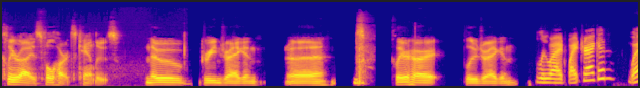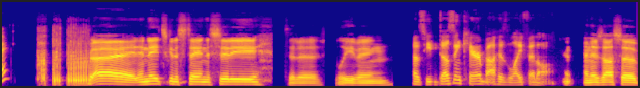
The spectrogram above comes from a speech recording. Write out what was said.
Clear eyes, full hearts, can't lose. No green dragon. Uh, clear heart, blue dragon. Blue eyed white dragon? What? All right, and Nate's gonna stay in the city to the leaving. Because he doesn't care about his life at all. And there's also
